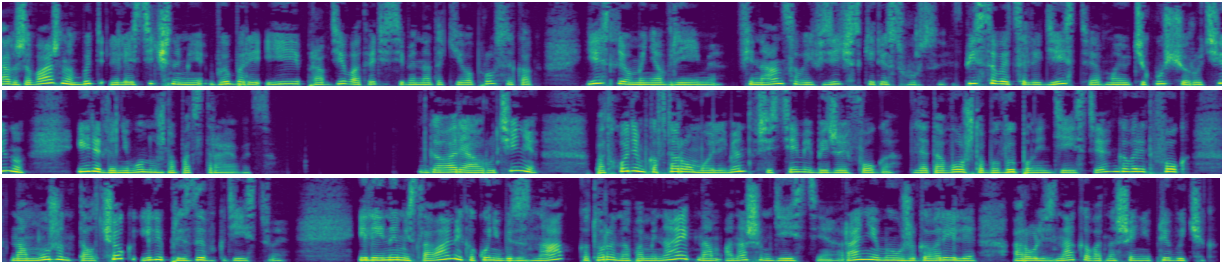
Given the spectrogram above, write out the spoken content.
Также важно быть реалистичными в выборе и правдиво ответить себе на такие вопросы, как «Есть ли у меня время, финансовые и физические ресурсы? Вписывается ли действие в мою текущую рутину или для него нужно подстраиваться?» Говоря о рутине, подходим ко второму элементу в системе BJ Фога. Для того, чтобы выполнить действие, говорит Фог, нам нужен толчок или призыв к действию. Или иными словами, какой-нибудь знак, который напоминает нам о нашем действии. Ранее мы уже говорили о роли знака в отношении привычек.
